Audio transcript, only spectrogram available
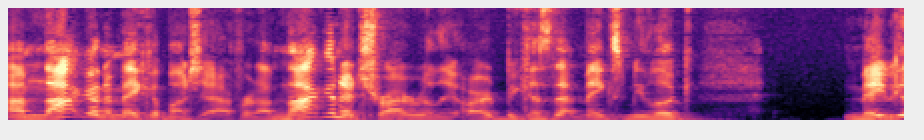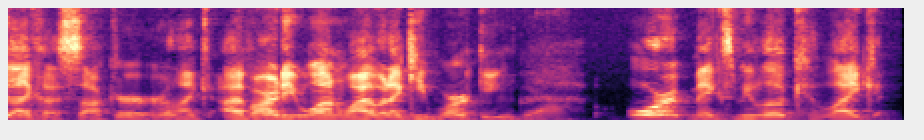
I'm not going to make a bunch of effort. I'm not going to try really hard because that makes me look maybe like a sucker or like I've already won. Why would I keep working? Yeah. Or it makes me look like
